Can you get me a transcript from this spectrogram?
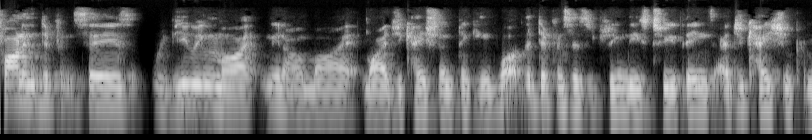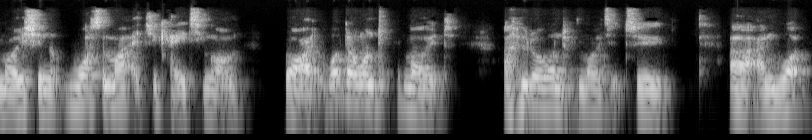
finding the differences, reviewing my, you know, my my education and thinking what are the differences between these two things, education, promotion, what am I educating on? Right, what do I want to promote? Uh, who do I want to promote it to? Uh, and what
